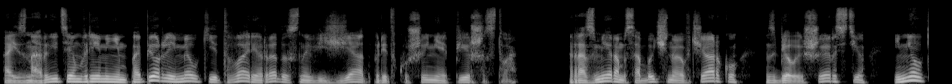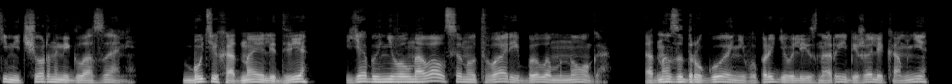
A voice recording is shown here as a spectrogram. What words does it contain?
А из норы тем временем поперли мелкие твари, радостно визжа от предвкушения пиршества. Размером с обычную овчарку, с белой шерстью и мелкими черными глазами. Будь их одна или две, я бы не волновался, но тварей было много. Одна за другой они выпрыгивали из норы и бежали ко мне,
